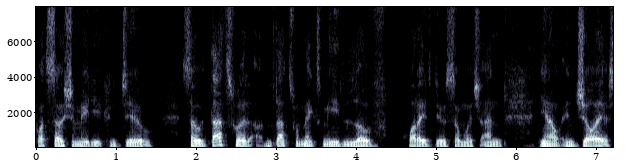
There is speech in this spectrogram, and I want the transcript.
what social media can do. So that's what that's what makes me love what I do so much, and you know, enjoy it.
